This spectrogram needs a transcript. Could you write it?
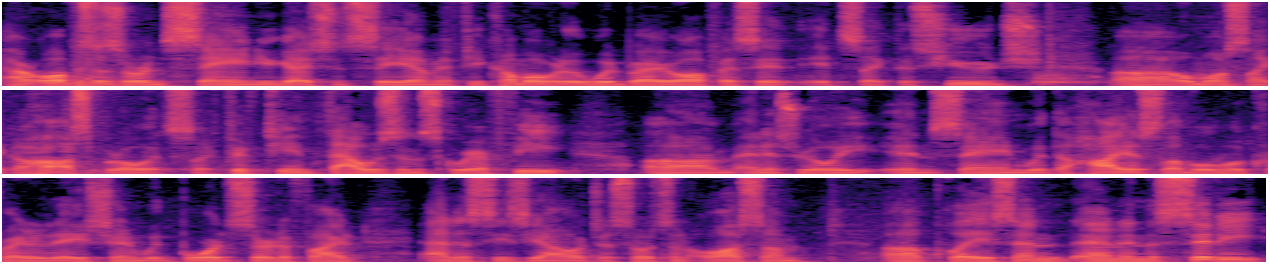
our offices are insane. You guys should see them. If you come over to the Woodbury office, it, it's like this huge, uh, almost like a hospital. It's like 15,000 square feet. Um, and it's really insane with the highest level of accreditation with board certified anesthesiologists. So it's an awesome uh, place. And, and in the city,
